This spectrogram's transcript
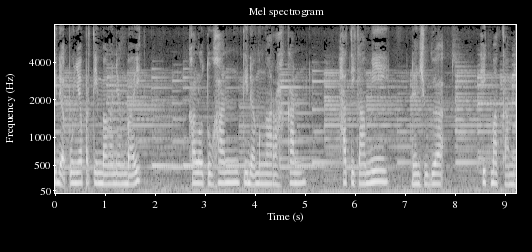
tidak punya pertimbangan yang baik kalau Tuhan tidak mengarahkan hati kami dan juga hikmat kami.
